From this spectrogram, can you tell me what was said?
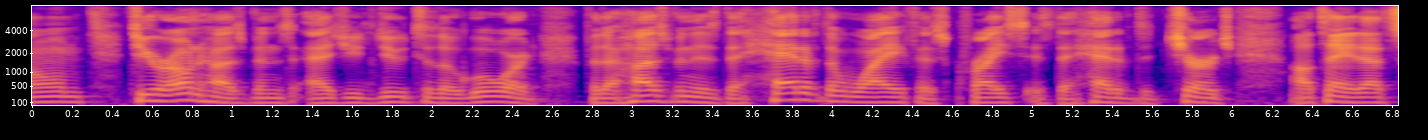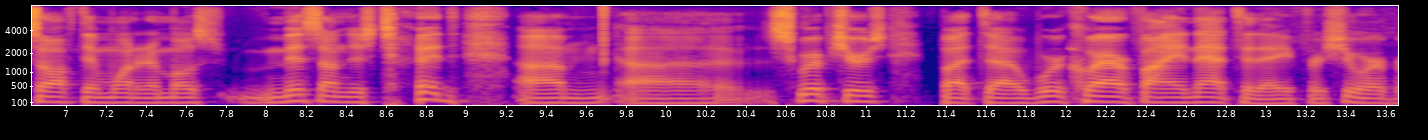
own to your own husbands as you do to the Lord. For the husband is the head of the wife, as Christ is the head of the church. I'll tell you that's often one of the most misunderstood um, uh, scriptures, but uh, we're clarifying that today for sure.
